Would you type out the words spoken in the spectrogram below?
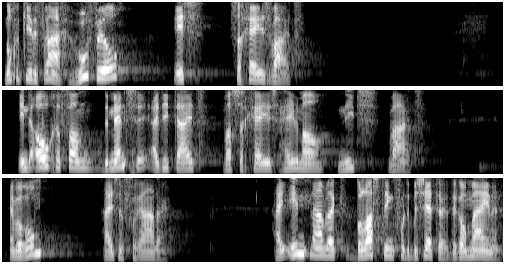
Nog een keer de vraag, hoeveel is Zacchaeus waard? In de ogen van de mensen uit die tijd was Zacchaeus helemaal niets waard. En waarom? Hij is een verrader. Hij int namelijk belasting voor de bezetter, de Romeinen.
